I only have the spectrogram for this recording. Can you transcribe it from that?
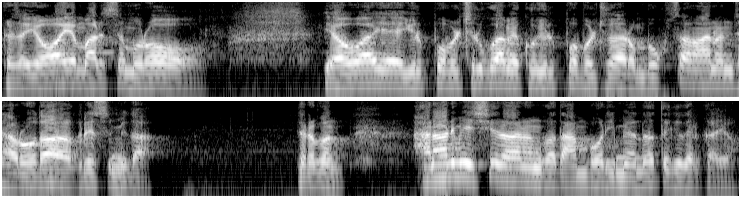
그래서 여호와의 말씀으로 여호와의 율법을 즐거하며 그 율법을 주하로 묵상하는 자로다 그랬습니다. 여러분 하나님이 싫어하는 것 안 버리면 어떻게 될까요?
